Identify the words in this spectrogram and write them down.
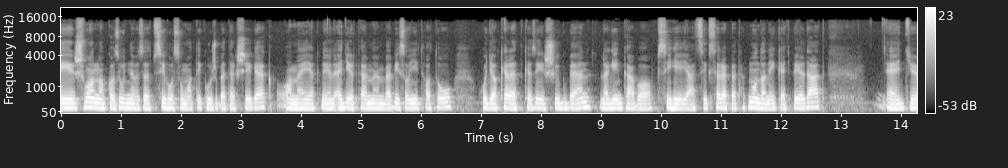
és vannak az úgynevezett pszichoszomatikus betegségek, amelyeknél egyértelműen bebizonyítható, hogy a keletkezésükben leginkább a psziché játszik szerepet. Hát mondanék egy példát, egy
